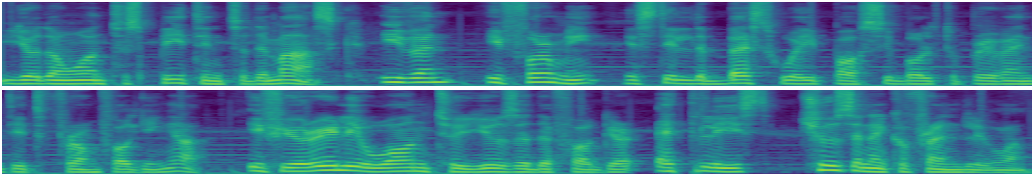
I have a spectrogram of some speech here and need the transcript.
you don't want to spit into the mask, even if for me it's still the best way possible to prevent it from fogging up. If you really want to use a defogger, at least choose an eco-friendly one,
